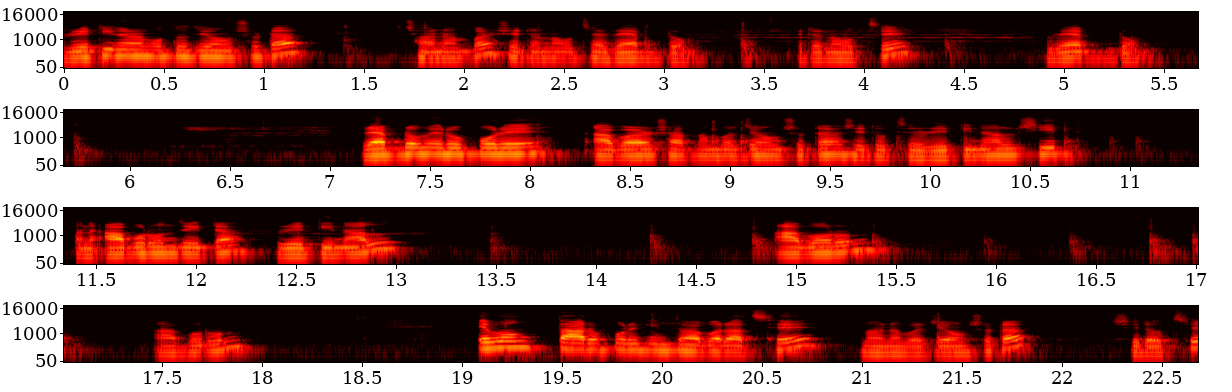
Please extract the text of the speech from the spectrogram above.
রেটিনার মতো যে অংশটা, ছয় নাম্বার সেটা নাম হচ্ছে র্যাপডম এটা নাম হচ্ছে র্যাপডম র্যাপডমের ওপরে আবার সাত নম্বর যে অংশটা, সেটা হচ্ছে রেটিনাল শীত। মানে আবরণ যেটা রেটিনাল আবরণ আবরণ, এবং তার উপরে কিন্তু আবার আছে নয় নম্বর যে অংশটা, সেটা হচ্ছে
